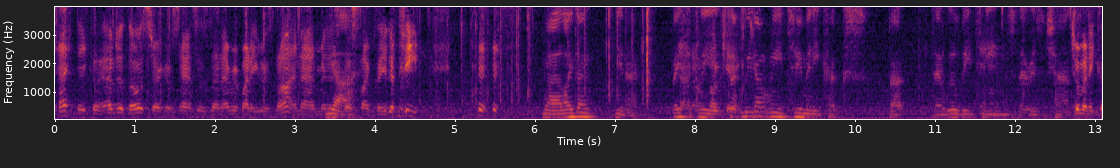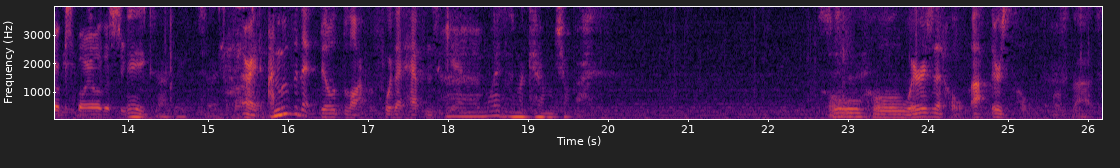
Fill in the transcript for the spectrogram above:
technically, under those circumstances, then everybody who's not an admin Yeah. is most likely to be. Well, I don't. You know, basically, okay. except we don't need too many cooks, but there will be teams. There is a chance. Too many cooks spoil the soup. Exactly. So. Alright, I'm moving that build block before that happens again. Um, where's my cam chopper? It's Hole, hole, where is that hole? Ah, there's the hole. What's that?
